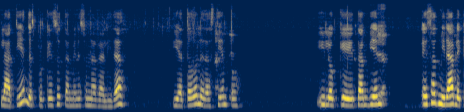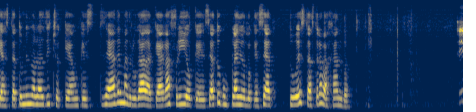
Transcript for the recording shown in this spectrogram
la atiendes, porque eso también es una realidad. Y a todo le das tiempo. Y lo que también es admirable, que hasta tú mismo lo has dicho, que aunque sea de madrugada, que haga frío, que sea tu cumpleaños, lo que sea, tú estás trabajando. Sí,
